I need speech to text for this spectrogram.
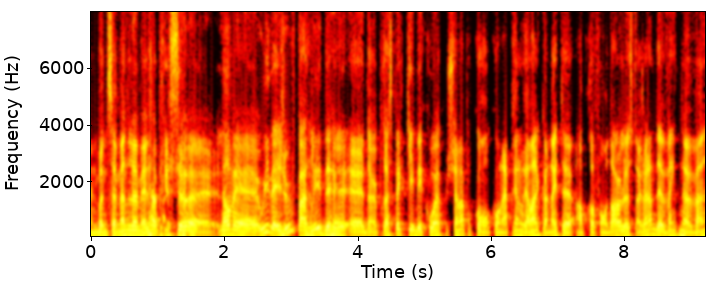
une bonne semaine, là, mais là, après ça. Euh, non, mais euh, oui, ben, je vais vous parler d'un prospect québécois, justement pour qu'on apprenne vraiment à le connaître en profondeur. C'est un jeune homme de 29 ans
